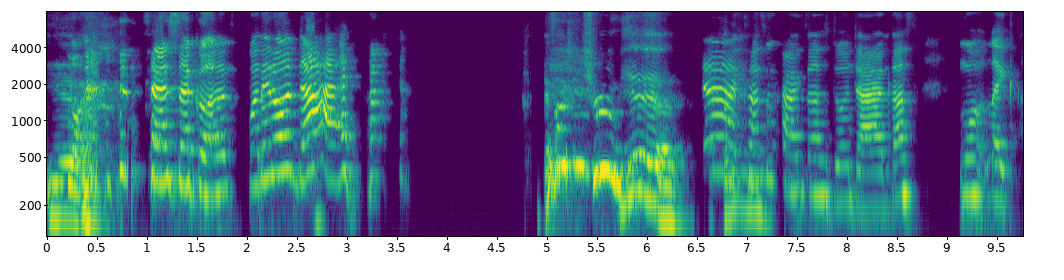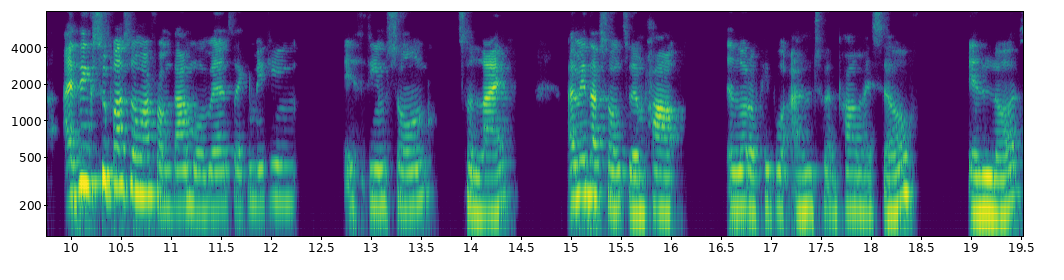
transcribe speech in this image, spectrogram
yeah. 10 seconds, but they don't die. it's actually true, yeah. Yeah, I mean, cartoon characters don't die. That's more like I think Super Soma from that moment, like making a theme song to life. I made that song to empower a lot of people and to empower myself a lot.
